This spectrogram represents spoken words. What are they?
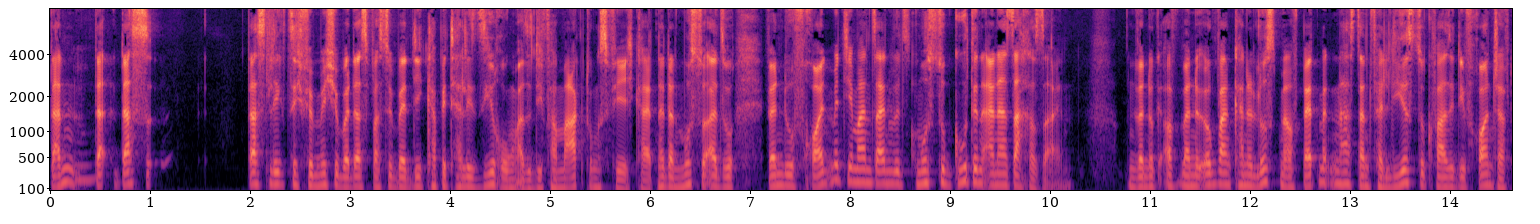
Dann, mhm. da, das, das legt sich für mich über das, was über die Kapitalisierung, also die Vermarktungsfähigkeit. Ne? Dann musst du also, wenn du Freund mit jemandem sein willst, musst du gut in einer Sache sein. Und wenn du, wenn du irgendwann keine Lust mehr auf Badminton hast, dann verlierst du quasi die Freundschaft.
